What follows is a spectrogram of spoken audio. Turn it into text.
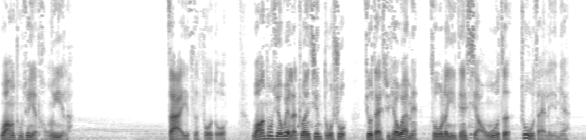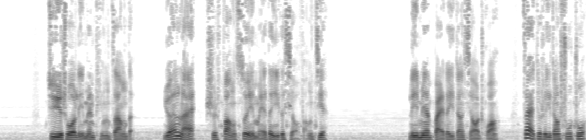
王同学也同意了。再一次复读，王同学为了专心读书，就在学校外面租了一间小屋子住在里面。据说里面挺脏的，原来是放碎煤的一个小房间。里面摆着一张小床，再就是一张书桌。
